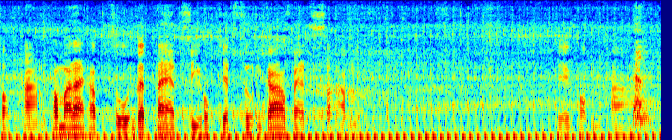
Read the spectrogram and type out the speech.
สอบถามเข้ามาได้ครับ 0884670983โอเคขอบคุณครับ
